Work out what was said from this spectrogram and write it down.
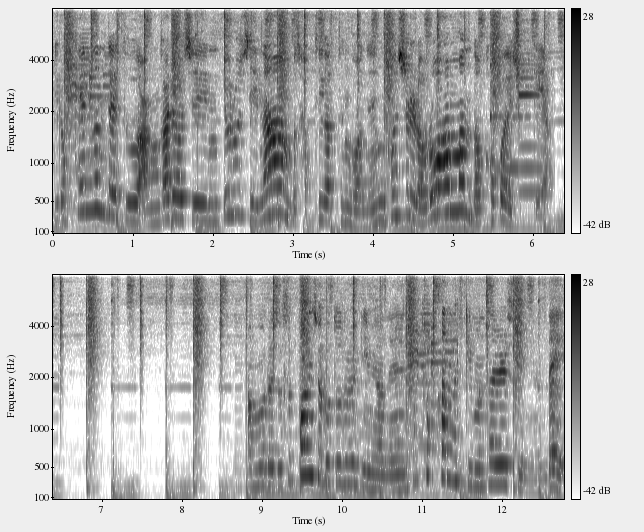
이렇게 했는데도 안 가려진 뾰루지나 뭐 잡티 같은 거는 컨실러로 한 번 더 커버해줄게요. 아무래도 스펀지로 두들기면 촉촉한 느낌은 살릴 수 있는데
